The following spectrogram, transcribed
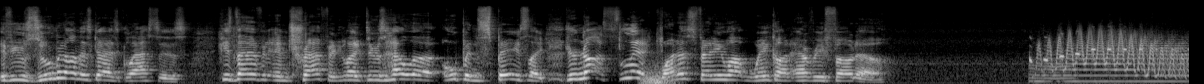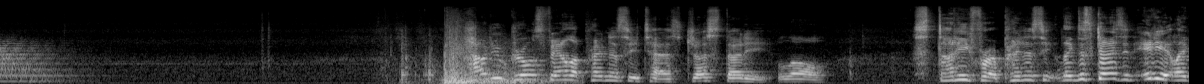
if you zoom in on this guy's glasses, he's not even in traffic. Like, there's hella open space. Like, you're not slick. Why does Fetty Wap wink on every photo? How do girls fail a pregnancy test? Just study. Lol. Study for a pregnancy? Like this guy's an idiot. Like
